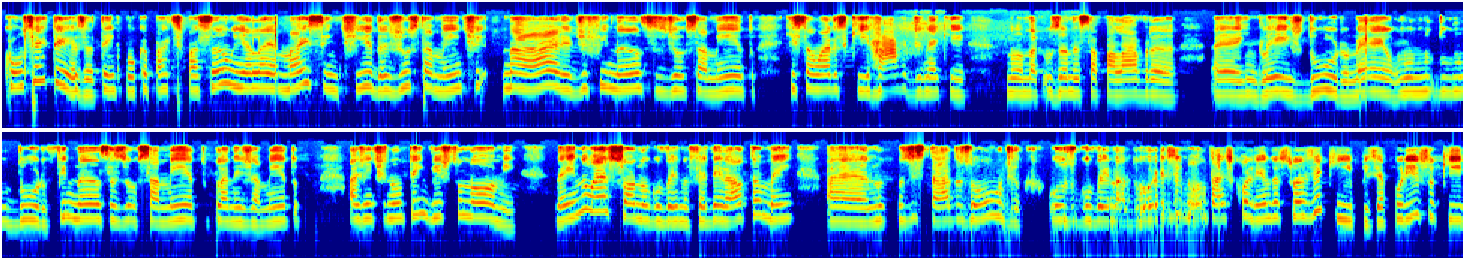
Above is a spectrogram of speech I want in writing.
Com certeza, tem pouca participação e ela é mais sentida justamente na área de finanças, de orçamento, que são áreas que hard, né, que no, na, usando essa palavra é, em inglês duro, né, no, no, no duro, finanças, orçamento, planejamento, a gente não tem visto o nome. Né? E não é só no governo federal, também é, nos estados onde os governadores vão estar escolhendo as suas equipes. É por isso que,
